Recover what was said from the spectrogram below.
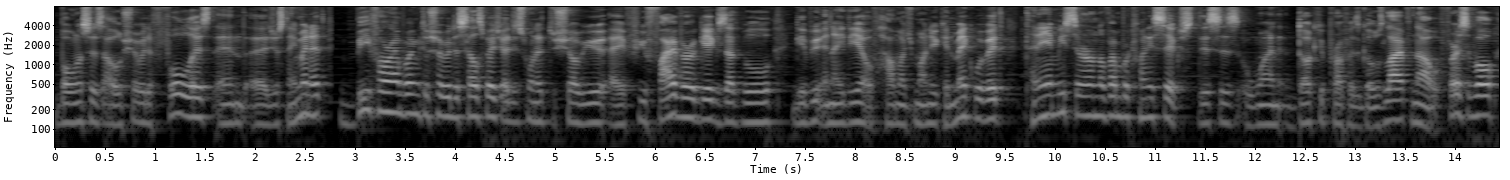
bonuses. I will show you the full list in uh, just a minute. Before I'm going to show you the sales page, I just wanted to show you a few Fiverr gigs that will give you an idea of how much money you can make with it. 10 a.m. Eastern on November 26th. This is when DocuProfits goes live. Now, first of all,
